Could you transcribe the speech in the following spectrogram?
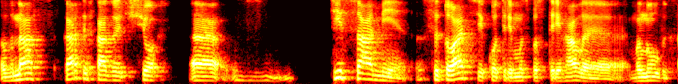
в нас карти вказують, що е, ті самі ситуації, котрі ми спостерігали минулих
